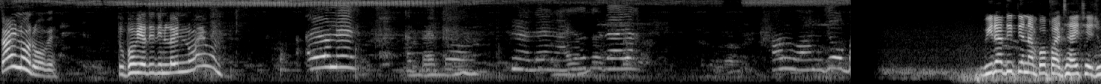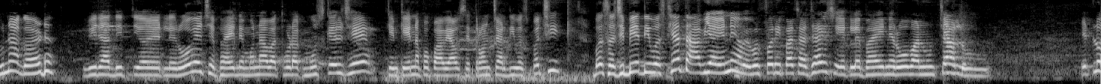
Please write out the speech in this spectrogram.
કાંઈ ન રોવે. તું ભવ્ય દીદીને લઈને ન આવ્યો ને? વિરાદિત્યના પપ્પા જાય છે જુનાગઢ. વિરાદિત્ય એટલે રોવે છે. ભાઈને મનાવવા થોડાક મુશ્કેલ છે. કેમ કે એના પપ્પા હવે આવશે ત્રણ ચાર દિવસ પછી. બસ હજી બે દિવસ થયા તા, આવ્યા એને, હવે ફરી પાછા જાય છે એટલે ભાઈને રોવાનું ચાલુ. એટલો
